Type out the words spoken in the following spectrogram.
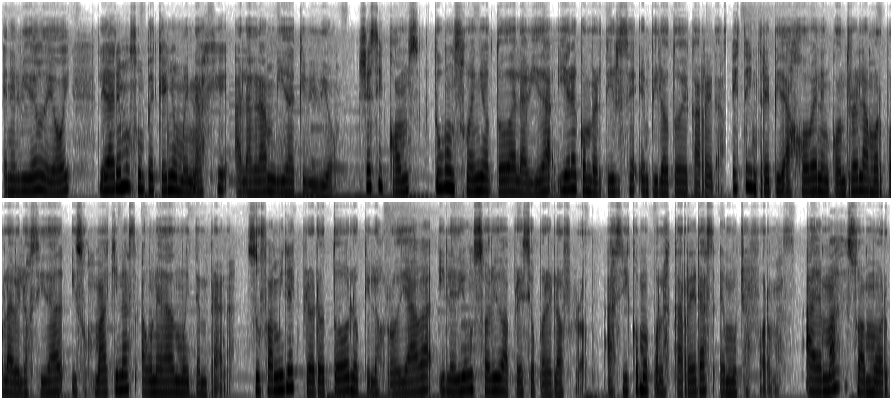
En el video de hoy le daremos un pequeño homenaje a la gran vida que vivió. Jessie Combs tuvo un sueño toda la vida y era convertirse en piloto de carreras. Esta intrépida joven encontró el amor por la velocidad y sus máquinas a una edad muy temprana. Su familia exploró todo lo que los rodeaba y le dio un sólido aprecio por el off-road, así como por las carreras en muchas formas. Además de su amor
